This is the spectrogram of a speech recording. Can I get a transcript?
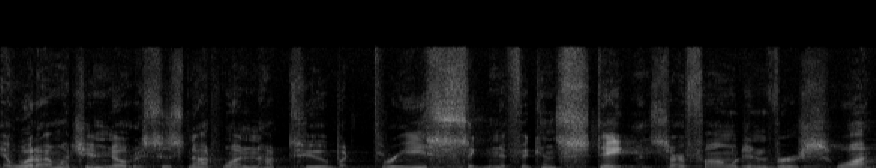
And what I want you to notice is not one, not two, but three significant statements are found in verse 1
